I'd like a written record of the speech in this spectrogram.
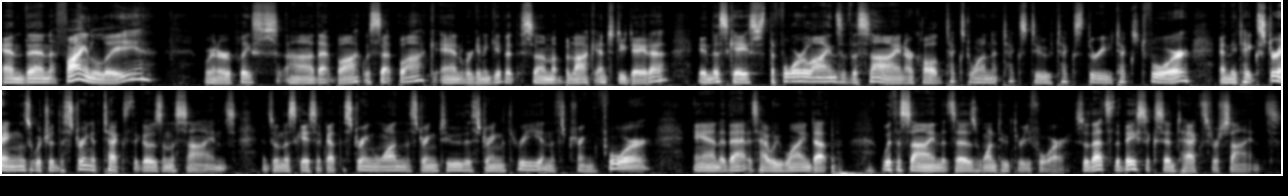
And then finally, we're going to replace uh, that block with set block, and we're going to give it some block entity data. In this case, the four lines of the sign are called text1, text2, text3, text4, and they take strings, which are the string of text that goes in the signs. And so in this case, I've got the string 1, the string 2, the string 3, and the string 4, and that is how we wind up with a sign that says 1, 2, 3, 4. So that's the basic syntax for signs.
